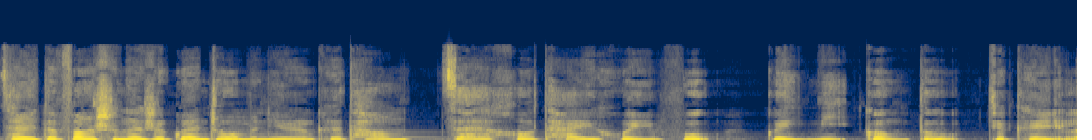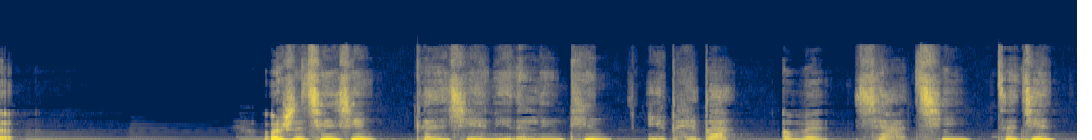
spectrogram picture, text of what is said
参与的方式呢是关注我们女人课堂，在后台回复“闺蜜共读”就可以了。我是青青，感谢你的聆听与陪伴，我们下期再见。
